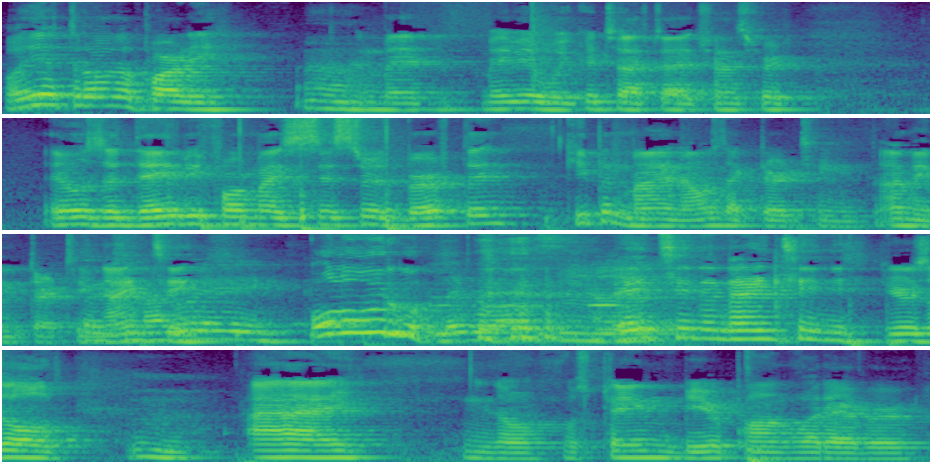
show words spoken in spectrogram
Well, he had thrown a party Uh, and may- maybe a week or two after I transferred. It was the day before my sister's birthday. Keep in mind, I was like 13. I mean, 13, 19. Way, Hola, Virgo. liberals. 18 and 19 years old. Mm. I, you know, was playing beer pong, whatever.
